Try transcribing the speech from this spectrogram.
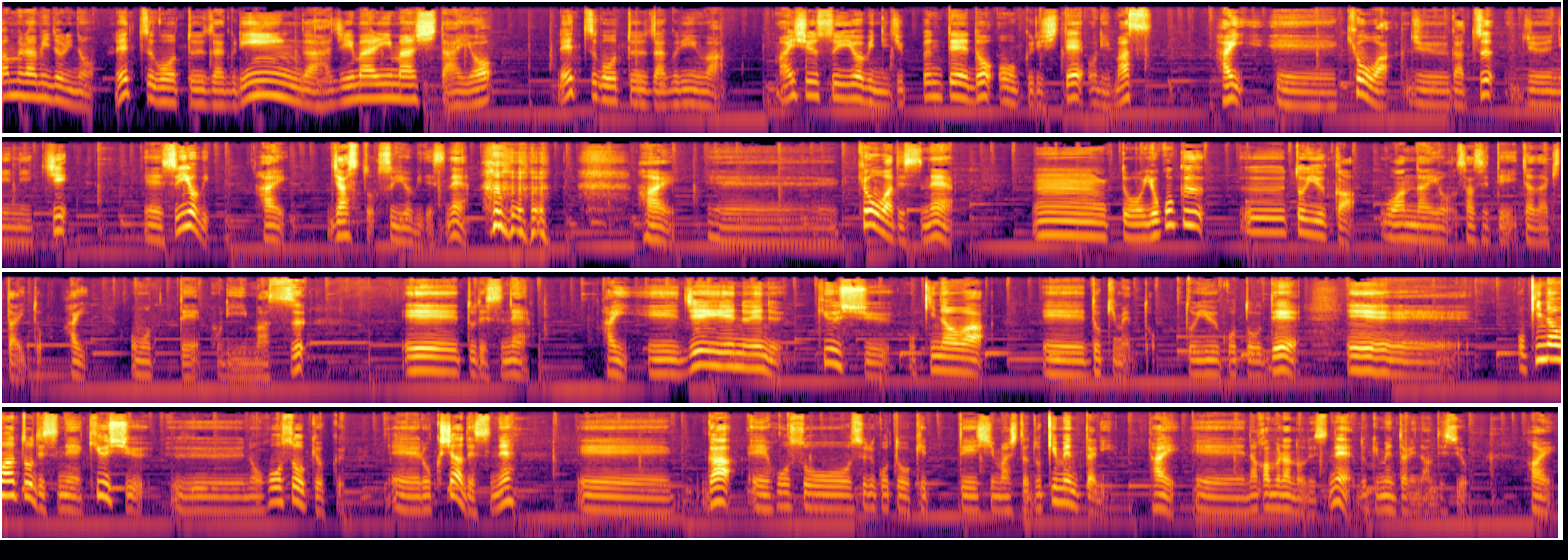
中村みどりの Let's go to the greenが始まりましたよ。 Let's go to the greenは毎週水曜日に10分程度お送りしております。はい、えー、今日は10月12日、えー、水曜日。はい、ジャスト水曜日ですね。はい、えー、今日はですね、うーんと予告というかご案内をさせていただきたいと、はい、思っております。えー、っとですね、はい、えー、JNN 九州沖縄、えー、ドキュメントということで、えー、沖縄とですね九州の放送局、えー、6社ですね、えー、が、えー、放送することを決定しましたドキュメンタリーはい、えー、中村のですねドキュメンタリーなんですよ。はい、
